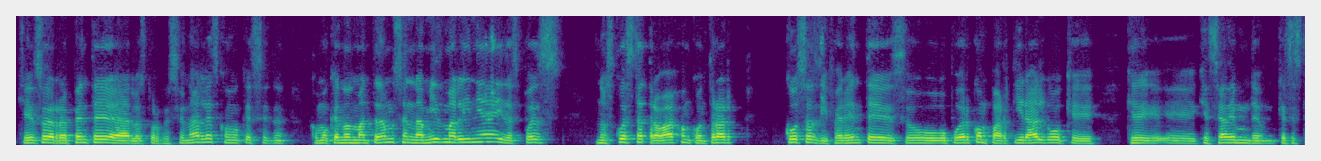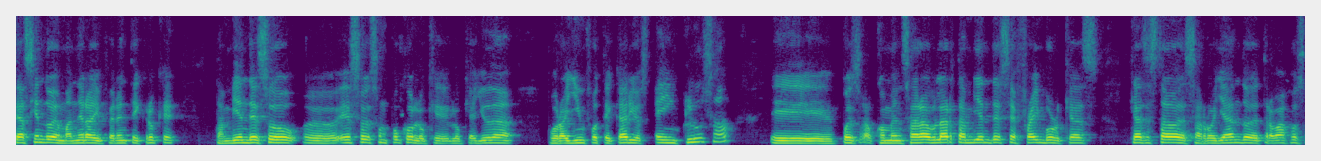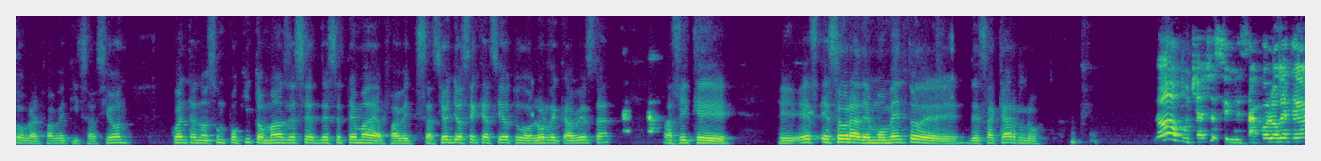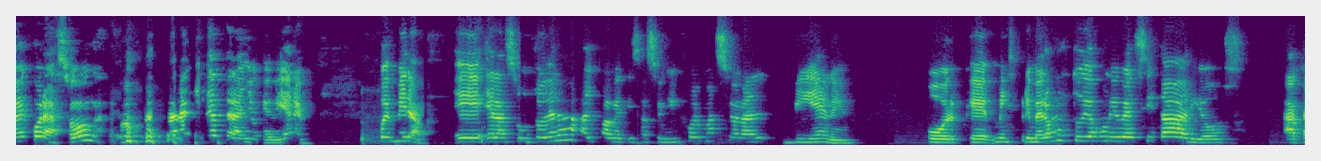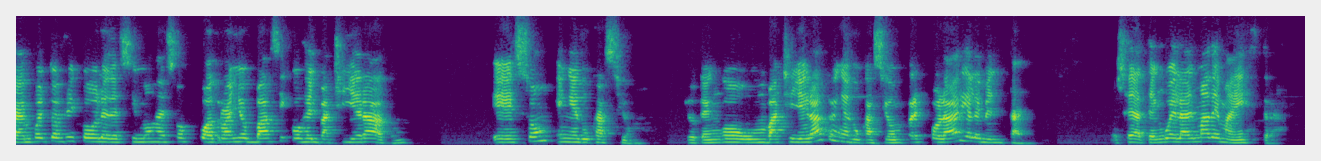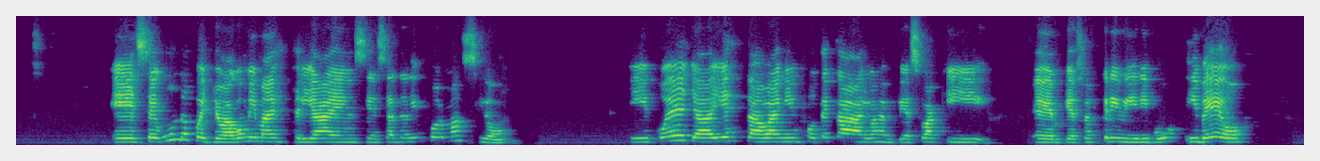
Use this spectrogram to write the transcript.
que eso de repente a los profesionales como que, se, como que nos mantenemos en la misma línea y después nos cuesta trabajo encontrar cosas diferentes o, poder compartir algo que, que, eh, sea que se esté haciendo de manera diferente. Y creo que también de eso, eh, eso es un poco lo que, lo que ayuda por ahí infotecarios e incluso eh, pues a comenzar a hablar también de ese framework que has, que has estado desarrollando de trabajo sobre alfabetización. Cuéntanos un poquito más de ese, de ese tema de alfabetización. Yo sé que ha sido tu dolor de cabeza, así que eh, es, es, hora de momento de, de, sacarlo. No, muchachos, si me saco lo que tengo en el corazón, vamos a estar aquí hasta el año que viene. Pues mira, eh, el asunto de la alfabetización informacional viene porque mis primeros estudios universitarios, acá en Puerto Rico le decimos a esos cuatro años básicos el bachillerato, eh, son en educación. Yo tengo un bachillerato en educación preescolar y elemental. O sea, tengo el alma de maestra. Eh, segundo, pues yo hago mi maestría en ciencias de la información y pues ya ahí estaba en infotecarios, empiezo aquí, eh, empiezo a escribir y, y veo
